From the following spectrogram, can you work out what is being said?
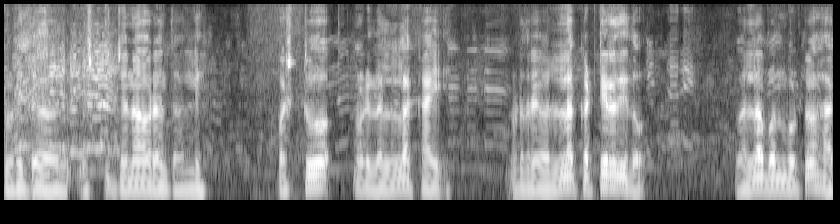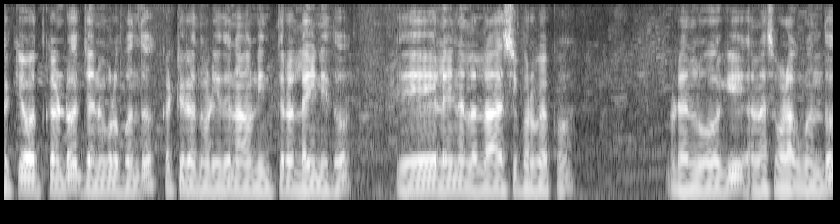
ನೋಡಿದ್ದು ಎಷ್ಟು ಜನ ಅವ್ರೆ ಅಂತ ಅಲ್ಲಿ. ಫಸ್ಟು ನೋಡಿದೆಲ್ಲ ಕಾಯಿ. ನೋಡಿದ್ರೆ ಇವೆಲ್ಲ ಕಟ್ಟಿರೋದು ಇದು. ಇವೆಲ್ಲ ಬಂದ್ಬಿಟ್ಟು ಹರಕೆ ಹೊತ್ಕೊಂಡು ಜನಗಳು ಬಂದು ಕಟ್ಟಿರೋದು ನೋಡಿ, ಇದು ನಾವು ನಿಂತಿರೋ ಲೈನ್ ಇದು. ಇದೇ ಲೈನಲ್ಲಿ ಅಲ್ಲಾಸಿ ಬರಬೇಕು. ನೋಡಿ, ಅಲ್ಲಿ ಹೋಗಿ ಅಲ್ಲಾಸಿ ಒಳಗೆ ಬಂದು,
